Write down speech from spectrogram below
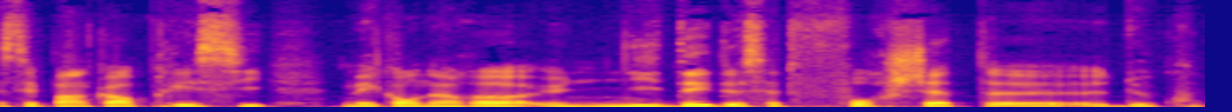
C'est pas encore précis, mais qu'on aura une idée de cette fourchette de coûts.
